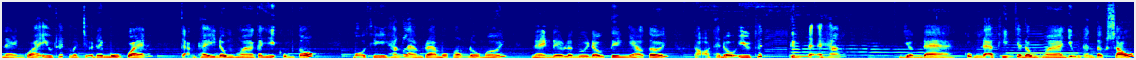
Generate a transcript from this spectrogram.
Nàng quá yêu thích mà trở nên mù quáng, cảm thấy đông hoa cái gì cũng tốt, Mỗi khi hắn làm ra một món đồ mới, nàng đều là người đầu tiên nhào tới, tỏ thái độ yêu thích, kính nể hắn. Dần đà cũng đã khiến cho Đông Hoa dưỡng thành tật xấu,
